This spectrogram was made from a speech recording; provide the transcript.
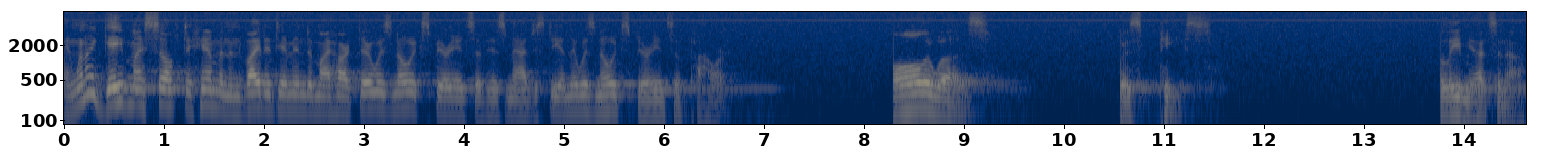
And when I gave myself to him and invited him into my heart, there was no experience of his majesty and there was no experience of power. All there was was peace. Believe me, that's enough.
